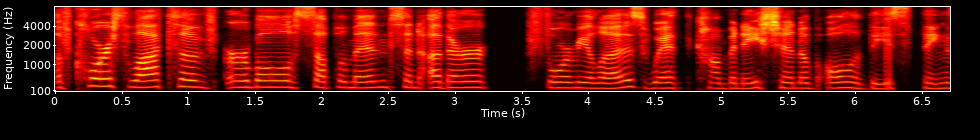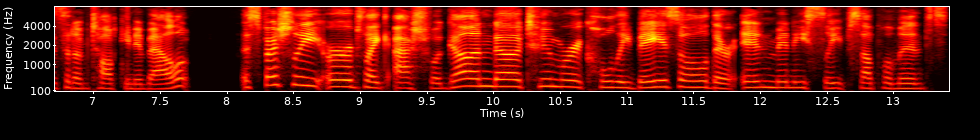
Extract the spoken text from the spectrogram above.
of course, lots of herbal supplements and other formulas with combination of all of these things that I'm talking about, especially herbs like ashwagandha, turmeric, holy basil. They're in many sleep supplements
